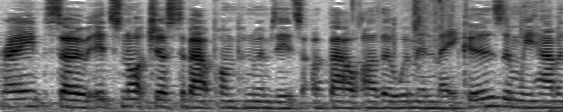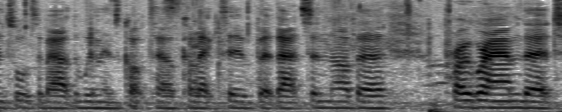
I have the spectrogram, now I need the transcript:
right? So it's not just about Pomp and Whimsy; it's about other women makers, and we haven't talked about the Women's Cocktail Collective, but that's another program that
